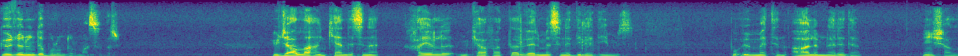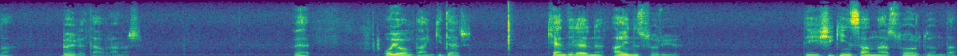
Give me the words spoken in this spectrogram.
göz önünde bulundurmasıdır. Yüce Allah'ın kendisine hayırlı mükafatlar vermesini dilediğimiz bu ümmetin alimleri de inşallah böyle davranır. Ve o yoldan gider kendilerine aynı soruyu değişik insanlar sorduğunda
